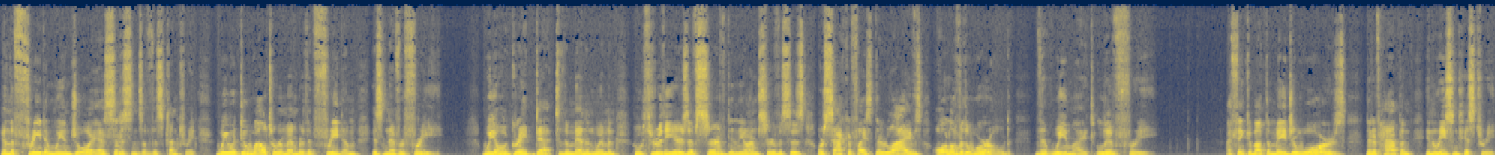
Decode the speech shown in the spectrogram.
and the freedom we enjoy as citizens of this country. We would do well to remember that freedom is never free. We owe a great debt to the men and women who, through the years, have served in the armed services or sacrificed their lives all over the world that we might live free. I think about the major wars that have happened in recent history,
